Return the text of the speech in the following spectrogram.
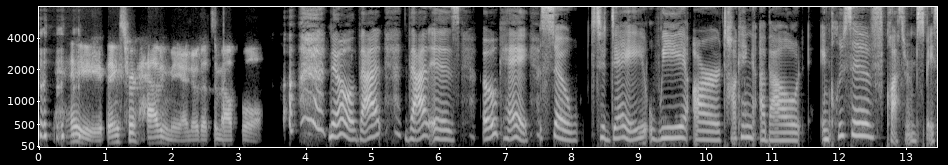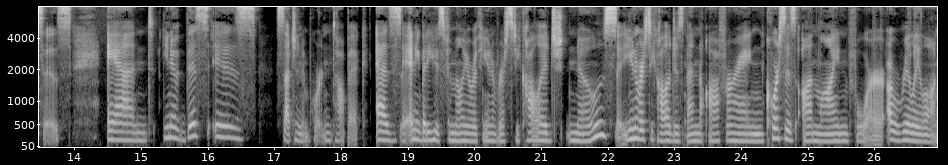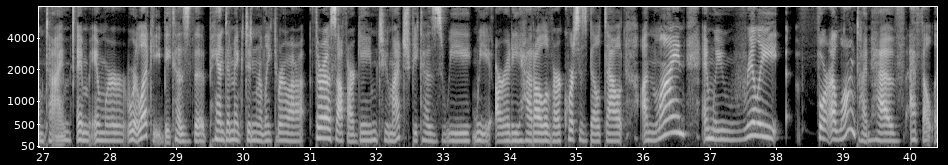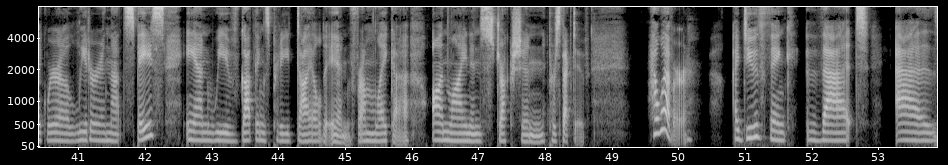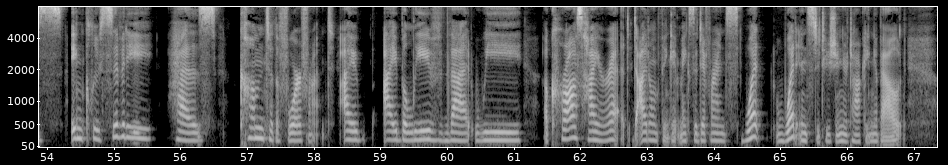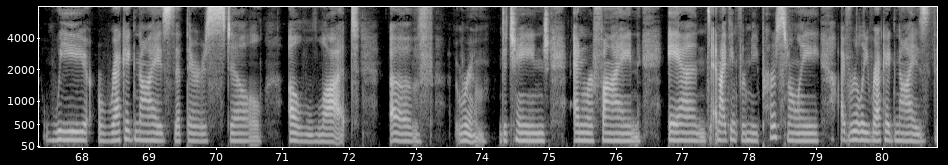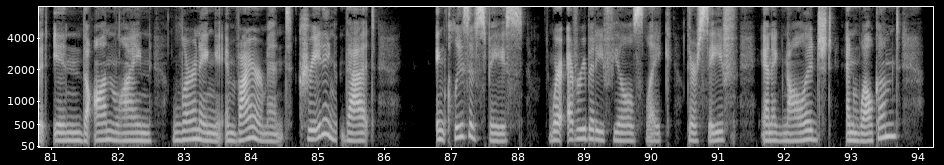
hey, thanks for having me. I know that's a mouthful. no, that that is okay. So, today we are talking about inclusive classroom spaces. And you know, this is such an important topic. As anybody who's familiar with University College knows, University College has been offering courses online for a really long time. And, and we're, we're lucky because the pandemic didn't really throw, our, throw us off our game too much because we, we already had all of our courses built out online and we really for a long time have have felt like we're a leader in that space and we've got things pretty dialed in from like a online instruction perspective. However, I do think that as inclusivity has come to the forefront, I I believe that we across higher ed, I don't think it makes a difference what what institution you're talking about we recognize that there's still a lot of room to change and refine. And and I think for me personally I've really recognized that in the online learning environment creating that inclusive space where everybody feels like they're safe and acknowledged and welcomed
